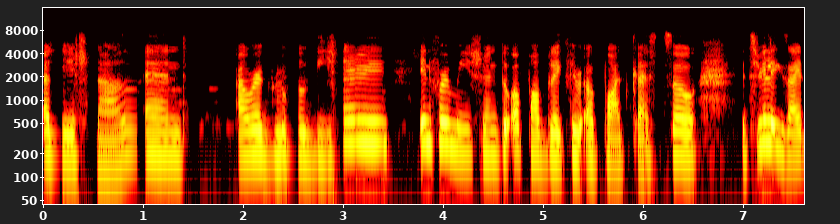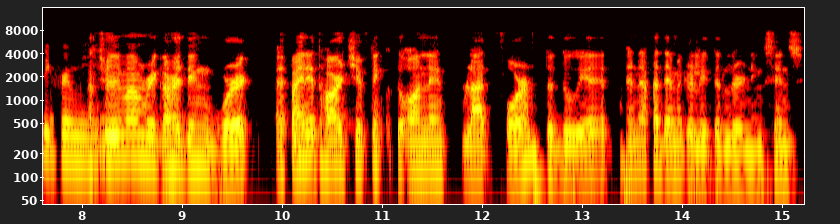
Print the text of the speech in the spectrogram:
educational and our group will be sharing information to a public through a podcast. So it's really exciting for me. Actually, ma'am, regarding work, I find it hard shifting to online platform to do it and academic related learning since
